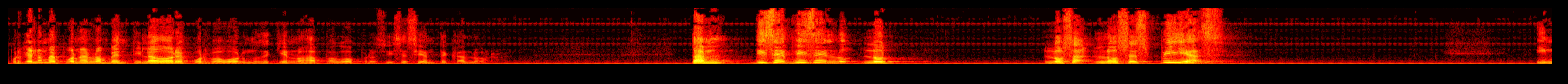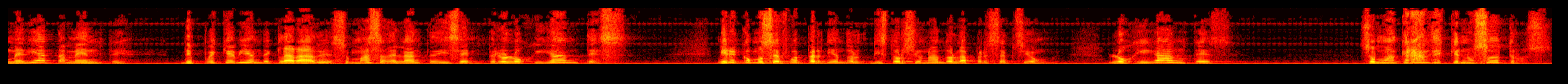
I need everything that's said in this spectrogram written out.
¿Por qué no me ponen los ventiladores, por favor? No sé quién los apagó, pero sí se siente calor. dice, dice los, los espías Inmediatamente, después que habían declarado eso, más adelante dicen, pero los gigantes, mire cómo se fue perdiendo, distorsionando la percepción. Los gigantes son más grandes que nosotros.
